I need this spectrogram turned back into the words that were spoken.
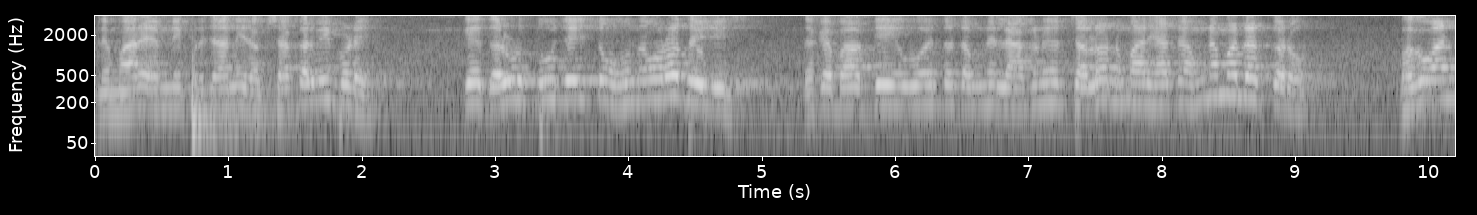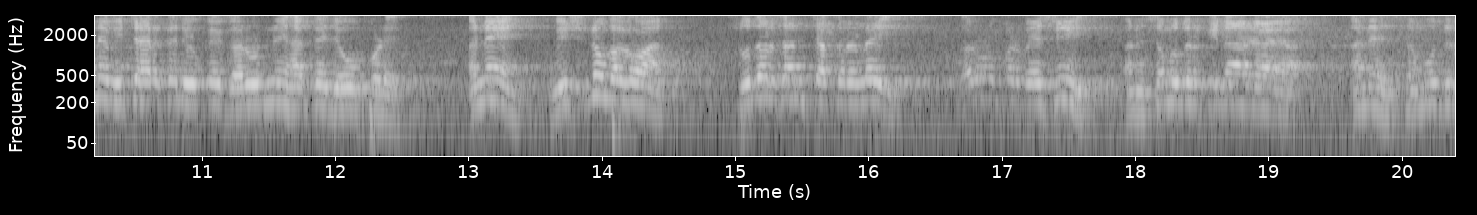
એટલે મારે એમની પ્રજાની રક્ષા કરવી પડે. કે ગરુડ તું જઈશ તો હું નવરો થઈ જઈશ. તો કે બાપજી, એવું હોય તો તમને લાગણીઓ ચલો ને મારી હાથે અમને મદદ કરો. ભગવાનને વિચાર કર્યું કે ગરુડની હાથે જવું પડે. અને વિષ્ણુ ભગવાન સુદર્શન ચક્ર લઈ ગરુડ પર બેસી અને સમુદ્ર કિનારે આવ્યા અને સમુદ્ર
